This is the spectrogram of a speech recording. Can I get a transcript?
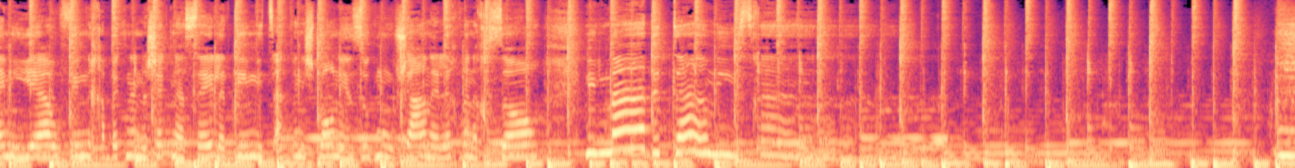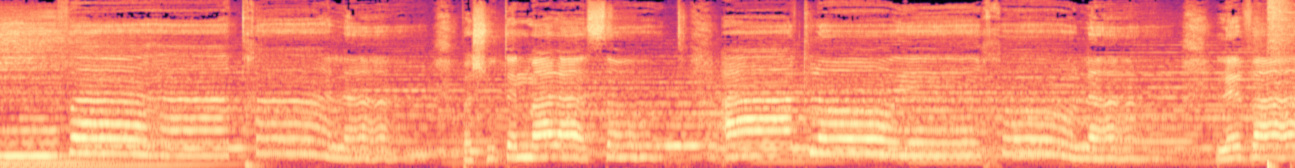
אליי, נהיה אהובים, נחבק, ננשק, נעשה ילדים, נצעק ונשבור, נהיה זוג מאושר, נלך ונחזור, נלמד את המשחק. ובהתחלה פשוט אין מה לעשות, את לא יכולה לבד,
